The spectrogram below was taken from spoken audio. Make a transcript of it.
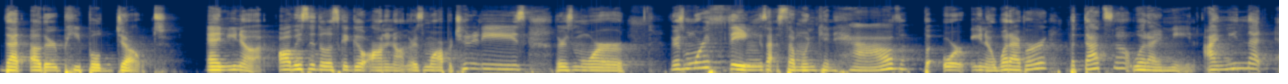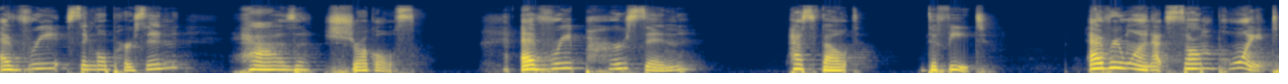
that other people don't. And you know, obviously the list could go on and on. There's more opportunities, there's more there's more things that someone can have, but or you know, whatever, but that's not what I mean. I mean that every single person has struggles. Every person has felt defeat. Everyone at some point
